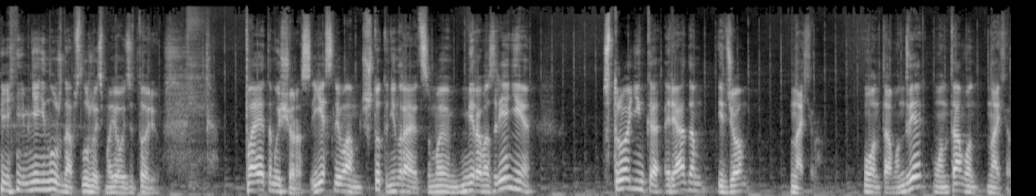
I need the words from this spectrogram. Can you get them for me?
и мне не нужно обслуживать мою аудиторию. Поэтому еще раз, если вам что-то не нравится в моем мировоззрении, стройненько рядом идем нахер. Вон там вон дверь, вон там вон нахер.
